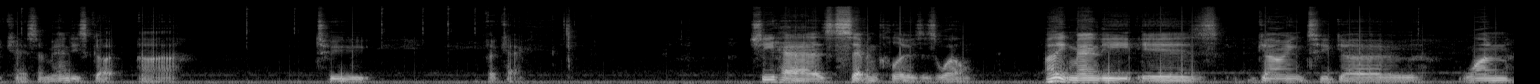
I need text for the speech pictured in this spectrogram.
Okay, so Mandy's got uh, two... Okay. She has seven clues as well. I think Mandy is going to go one,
